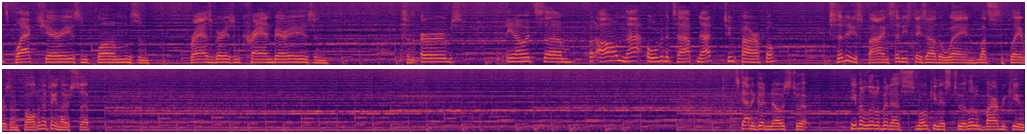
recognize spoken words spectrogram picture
It's black cherries and plums and raspberries and cranberries and some herbs. You know, it's um, but all not over the top, not too powerful. Acidity is fine. Acidity stays out of the way and lets the flavors unfold. I'm gonna take another sip. Got a good nose to it. Even a little bit of smokiness to it, a little barbecue.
